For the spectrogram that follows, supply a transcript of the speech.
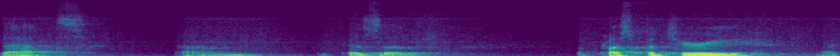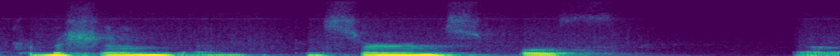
that um, because of the Presbytery uh, Commission and concerns both uh,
